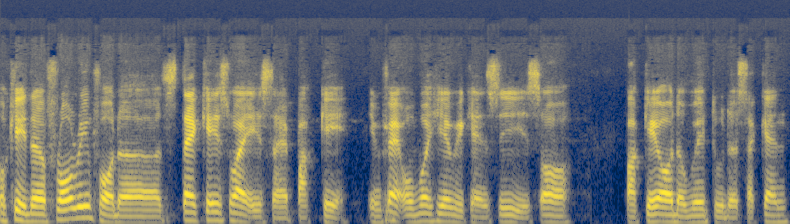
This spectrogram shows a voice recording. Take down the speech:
Okay, the flooring for the staircase right is a parquet. In fact, over here we can see it's all parquet all the way to the second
